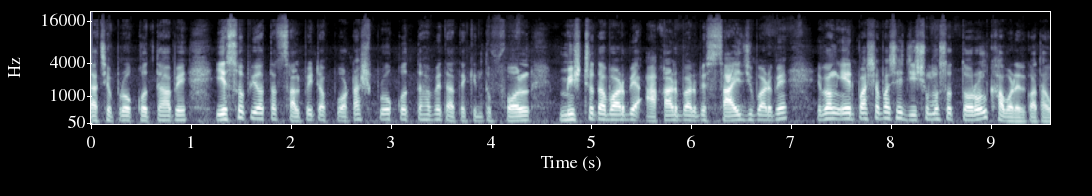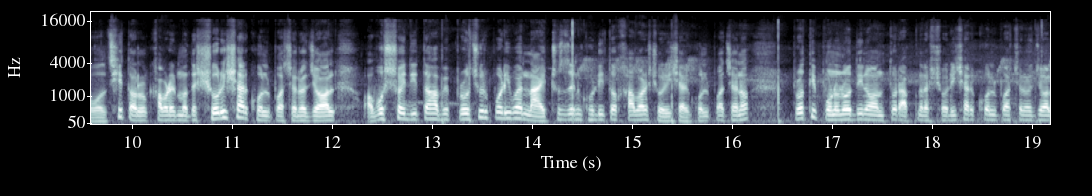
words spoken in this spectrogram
গাছে প্রয়োগ করতে হবে। এসওপি অর্থাৎ সালফেট অফ পটাশ প্রয়োগ করতে হবে। তাতে কিন্তু ফল, মিষ্টতা বাড়বে, আকার বাড়বে সাইজ বাড়বে এবং এর পাশাপাশি যে সমস্ত তরল খাবারের কথা বলছি, তরল খাবারের মধ্যে সরিষার খোল পচানো জল অবশ্যই দিতে হবে। প্রচুর পরিমাণ নাইট্রোজেন ঘটিত খাবার, সরিষার খোল পচানো। প্রতি পনেরো দিন অন্তর আপনারা সরিষার খোল পচানো জল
